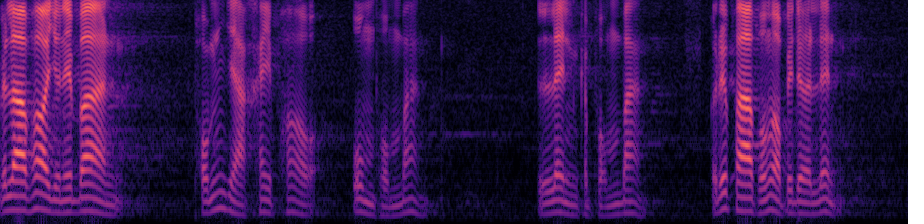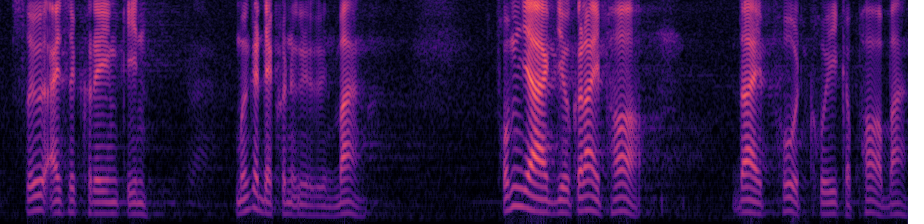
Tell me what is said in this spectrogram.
เวลาพ่ออยู่ในบ้าน ผมอยากให้พ่ออุ้มผมบ้าง เล่นกับผมบ้าง หรือพาผมออกไปเดินเล่น ซื้อไอศครีมกิน เหมือนกับเด็กคนอื่นๆบ้าง ผมอยากอยู่ใกล้พ่อ ได้พูดคุยกับพ่อบ้าง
